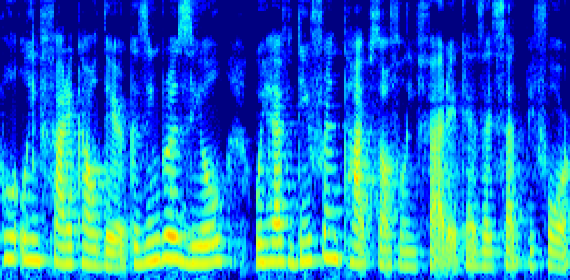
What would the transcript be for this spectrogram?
put lymphatic out there because in Brazil we have different types of lymphatic, as I said before,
